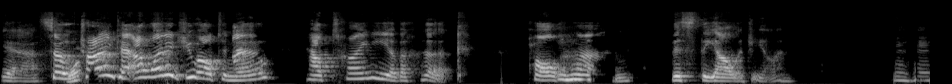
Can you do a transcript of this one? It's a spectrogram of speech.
Yeah. So what? trying to, I wanted you all to know how tiny of a hook Paul mm-hmm. hung this theology on. Mm-hmm.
